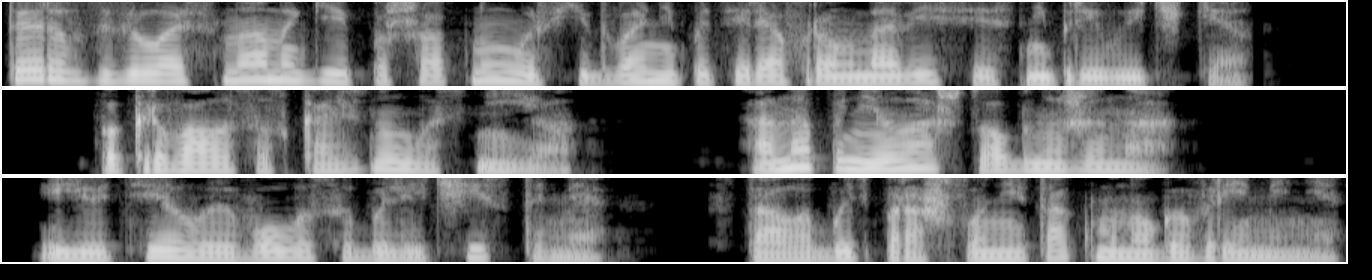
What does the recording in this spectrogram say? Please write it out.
Тера взвелась на ноги и пошатнулась, едва не потеряв равновесие с непривычки. Покрывало соскользнуло с нее. Она поняла, что обнажена. Ее тело и волосы были чистыми, стало быть, прошло не так много времени,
